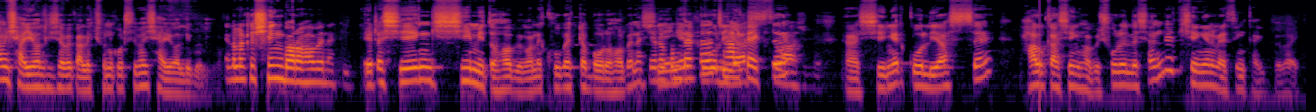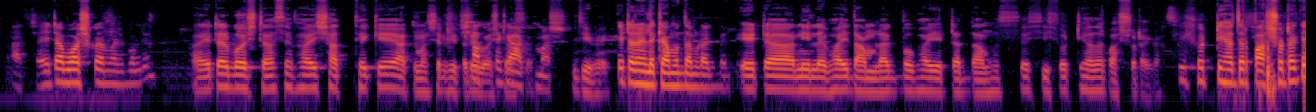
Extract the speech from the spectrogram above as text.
আমি সাইওয়াল হিসাবে কালেকশন করছি ভাই সাইওয়ালই বলব। এগুলোকে শিং বড় হবে নাকি? এটা শিং সীমিত হবে মানে খুব একটা বড় হবে না। শিং এর কলি হালকা একটু আসছে, আসবে। হ্যাঁ এর কলি আসছে হালকা শিং হবে। শরীরের সঙ্গে শিং এর ম্যাচিং থাকবে ভাই। আচ্ছা এটা বয়স কয় মাস বললেন? এটার বয়সটা আছে ভাই সাত থেকে আট মাসের ভিতরে বয়সটা আছে। মাস। জি ভাই। এটা নিলে কেমন দাম রাখবেন? এটা নিলে ভাই দাম রাখব ভাই এটার দাম হচ্ছে ছেষট্টি হাজার পাঁচশো টাকা। ছেষট্টি হাজার পাঁচশো টাকা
